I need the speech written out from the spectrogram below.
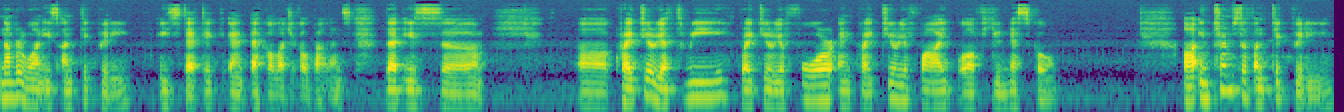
Number one is antiquity, aesthetic, and ecological balance. That is uh, uh, criteria 3, criteria 4, and criteria 5 of UNESCO. Uh, in terms of antiquity,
